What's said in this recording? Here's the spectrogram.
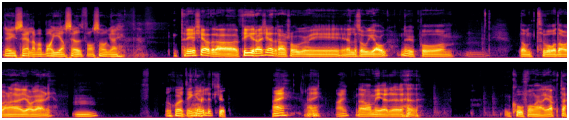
det är ju sällan man bara ger sig ut för en sån grej. Tre tjädrar, fyra tjädrar såg vi, eller såg jag nu på de två dagarna jag jagade älg. Mm. Du sköt Det var lite kul. Nej, nej. Nej. Det var mer eh, kofångarjakt det,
